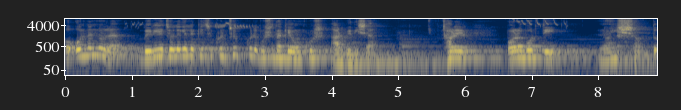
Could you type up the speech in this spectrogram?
ও অন্যান্যরা বেরিয়ে চলে গেলে কিছুক্ষণ চুপ করে বসে থাকে অঙ্কুশ আর বিদিশা। ঝড়ের পরবর্তী নৈশব্দ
